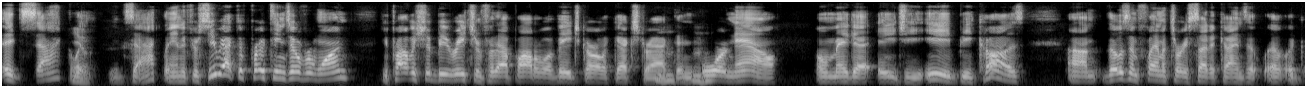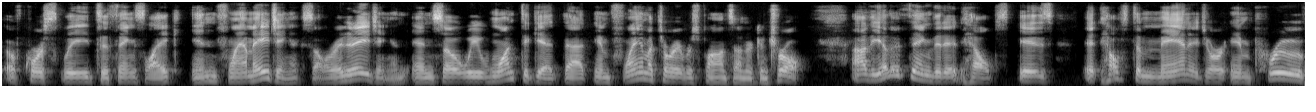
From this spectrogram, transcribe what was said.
Exactly, yeah. exactly. And if your C-reactive protein's over one, you probably should be reaching for that bottle of aged garlic extract, mm-hmm. and mm-hmm. or now omega AGE because um, those inflammatory cytokines, uh, of course, lead to things like inflammaging, accelerated aging. And, and so we want to get that inflammatory response under control. Uh, the other thing that it helps is it helps to manage or improve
